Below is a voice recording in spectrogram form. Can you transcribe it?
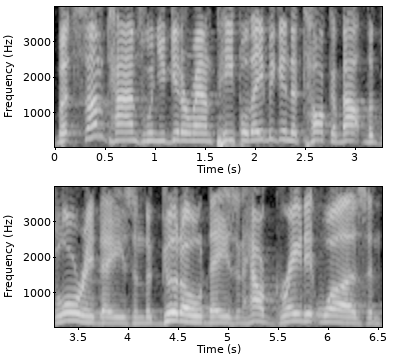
But sometimes when you get around people, they begin to talk about the glory days and the good old days and how great it was. And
